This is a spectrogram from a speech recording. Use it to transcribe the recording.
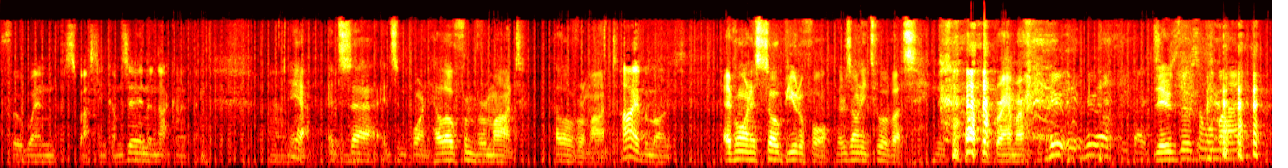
for when Sebastian comes in and that kind of thing. Um, Yeah, it's uh, it's important. Hello from Vermont. Hello, Vermont. Hi, Vermont. Everyone is so beautiful. There's only two of us. Use proper grammar. who, who else is like? There's there's someone behind.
